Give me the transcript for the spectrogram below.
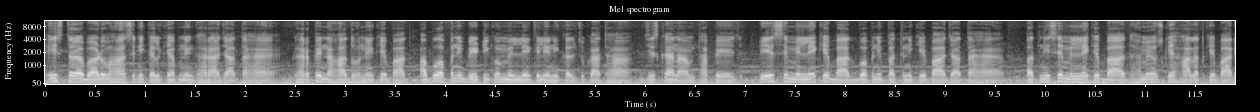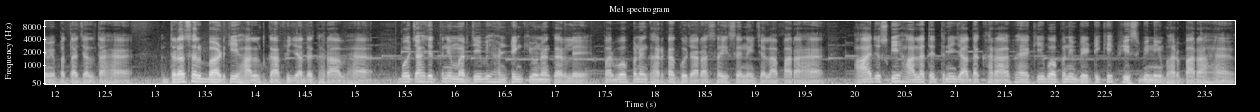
इस तरह बर्ड वहाँ से निकल के अपने घर आ जाता है। घर पे नहा धोने के बाद अब वो अपनी बेटी को मिलने के लिए निकल चुका था, जिसका नाम था पेज। पेज से मिलने के बाद वो अपनी पत्नी के पास जाता है। पत्नी से मिलने के बाद हमें उसके हालत के बारे में पता चलता है। दरअसल बर्ड की हालत काफ़ी ज़्यादा ख़राब है। वो चाहे जितनी मर्ज़ी भी हंटिंग क्यों ना कर ले, पर वो अपने घर का गुजारा सही से नहीं चला पा रहा है। आज उसकी हालत इतनी ज़्यादा ख़राब है कि वो अपनी बेटी की फ़ीस भी नहीं भर पा रहा है।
